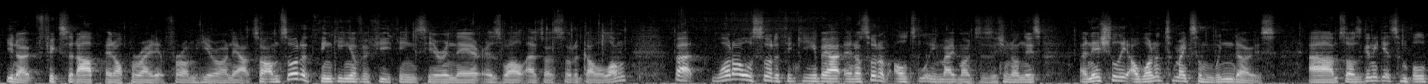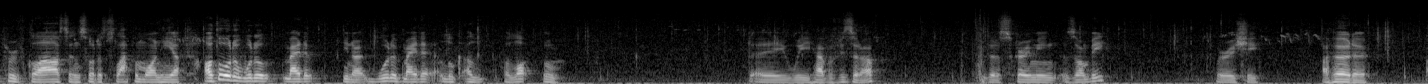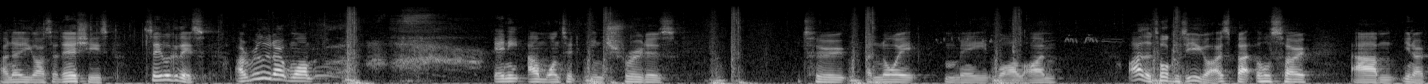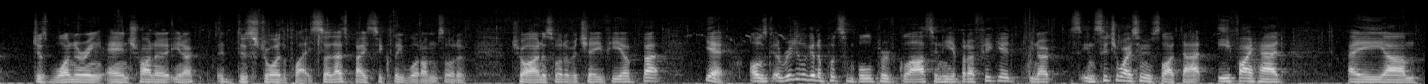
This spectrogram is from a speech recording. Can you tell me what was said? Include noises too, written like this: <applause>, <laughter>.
you know, fix it up and operate it from here on out. So I'm sort of thinking of a few things here and there as well as I sort of go along. But what I was sort of thinking about, and I sort of ultimately made my decision on this, initially I wanted to make some windows. Um, so I was going to get some bulletproof glass and sort of slap them on here. I thought it would have made it, you know, would have made it look a, a lot. Ooh. Uh, we have a visitor. We've got a screaming zombie. Where is she? I heard her. I know you guys are there. She is. See, look at this. I really don't want any unwanted intruders to annoy me while I'm either talking to you guys, but also, um, you know, just wandering and trying to, you know, destroy the place. So that's basically what I'm sort of trying to sort of achieve here. But yeah, I was originally going to put some bulletproof glass in here, but I figured, you know, in situations like that, if I had a um,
